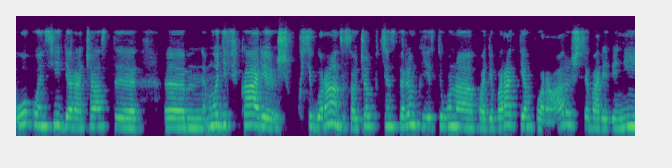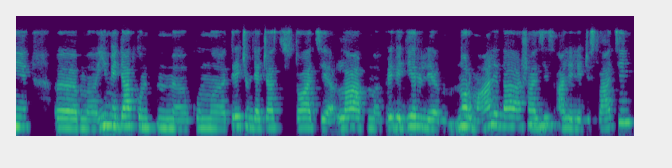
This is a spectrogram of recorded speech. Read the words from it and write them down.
o consider această um, modificare și cu siguranță, sau cel puțin sperăm că este una cu adevărat temporară și se va reveni imediat cum, cum trecem de această situație la prevederile normale, da, așa zis, ale legislației.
